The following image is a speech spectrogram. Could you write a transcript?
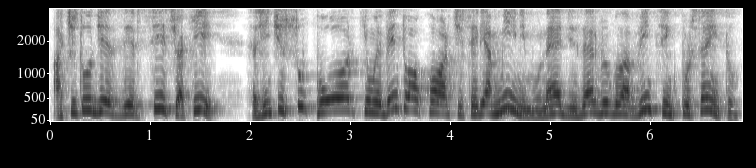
A título de exercício aqui, se a gente supor que um eventual corte seria mínimo, né, de 0,25%,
